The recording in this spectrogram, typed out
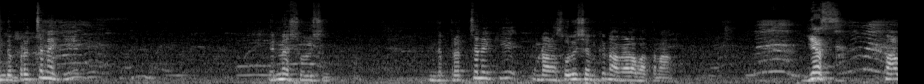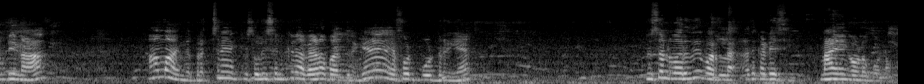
இந்த பிரச்சனைக்கு என்ன சொல்யூஷன் இந்த பிரச்சனைக்கு உண்டான சொல்யூஷனுக்கு நான் வேலை பார்த்தேனா? எஸ் அப்படின்னா ஆமாம் இந்த பிரச்சனைக்கு சொல்யூஷனுக்கு நான் வேலை பார்த்துருக்கேன் எஃபோர்ட் போட்டிருக்கேன். ரிசல்ட் வருது வரல. அது கடைசி. நான் ஏன் கவலை பண்ணோம்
